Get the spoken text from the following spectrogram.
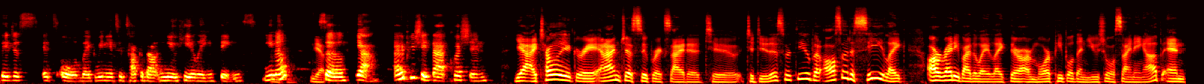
they just it's old. Like we need to talk about new healing things you know? Yeah. So yeah i appreciate that question yeah, I totally agree, and I'm just super excited to to do this with you, but also to see like already. By the way, like there are more people than usual signing up, and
